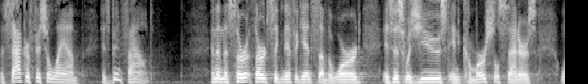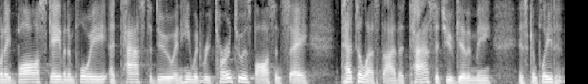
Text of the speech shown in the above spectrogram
the sacrificial lamb has been found. And then the third significance of the word is this was used in commercial centers when a boss gave an employee a task to do, and he would return to his boss and say, Tetelestai, the task that you've given me is completed.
